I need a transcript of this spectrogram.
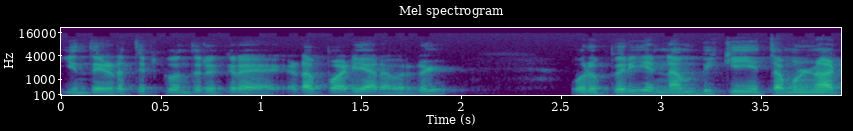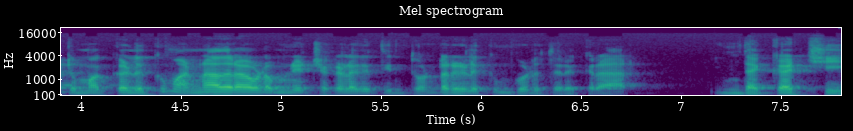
இந்த இடத்திற்கு வந்திருக்கிற எடப்பாடியார் அவர்கள் ஒரு பெரிய நம்பிக்கையை தமிழ்நாட்டு மக்களுக்கும் அண்ணா திராவிட முன்னேற்ற கழகத்தின் தொண்டர்களுக்கும் கொடுத்திருக்கிறார். இந்த கட்சி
